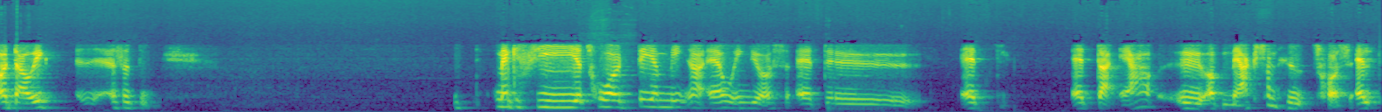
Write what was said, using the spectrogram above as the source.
og der er jo ikke, øh, altså man kan sige, jeg tror, det jeg mener er jo egentlig også, at, øh, at at der er øh, opmærksomhed trods alt.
